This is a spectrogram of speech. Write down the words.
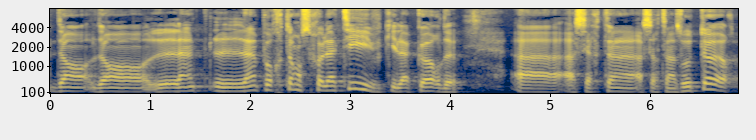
dans, dans l'importance relative qu'il accorde à, certains, à certains auteurs.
